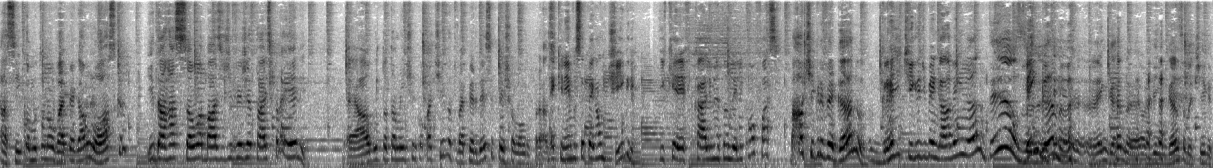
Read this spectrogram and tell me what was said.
Assim como tu não vai pegar um Oscar e dar ração à base de vegetais para ele. É algo totalmente incompatível, tu vai perder esse peixe a longo prazo. É que nem você pegar um tigre e querer ficar alimentando ele com alface. Ah, o tigre vegano? O grande tigre de bengala vengano. Deus! Vengano. Vengano, é a vingança do tigre.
